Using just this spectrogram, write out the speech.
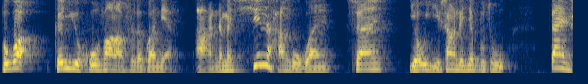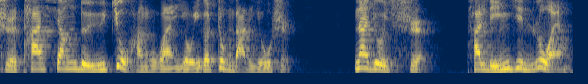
不过，根据胡芳老师的观点啊，那么新函谷关虽然有以上这些不足，但是它相对于旧函谷关有一个重大的优势，那就是它临近洛阳。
